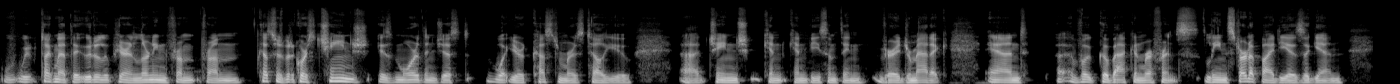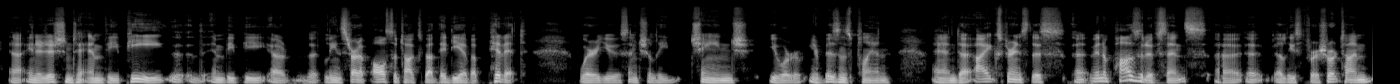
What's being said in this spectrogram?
we're talking about the OODA loop here and learning from from customers, but of course, change is more than just what your customers tell you. Uh, change can can be something very dramatic, and uh, go back and reference lean startup ideas again. Uh, in addition to MVP, the, the MVP, uh, the lean startup also talks about the idea of a pivot, where you essentially change your your business plan. And uh, I experienced this uh, in a positive sense, at least for a short time,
